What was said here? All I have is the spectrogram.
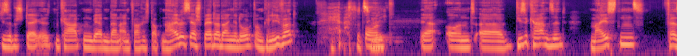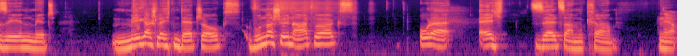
Diese bestellten Karten werden dann einfach, ich glaube, ein halbes Jahr später dann gedruckt und geliefert. Ja, so ziemlich. Und, ja, und äh, diese Karten sind meistens versehen mit mega schlechten Dad-Jokes, wunderschönen Artworks oder echt seltsamen Kram. Ja,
